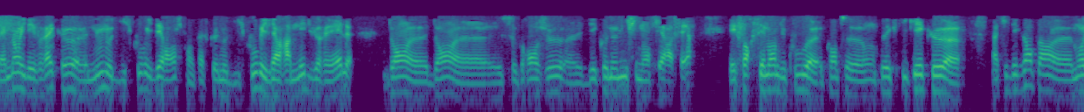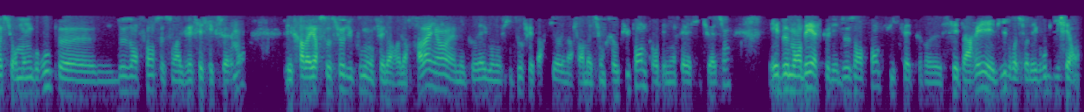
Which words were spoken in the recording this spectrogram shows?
Maintenant, il est vrai que euh, nous, notre discours, il dérange, parce que notre discours, il vient ramener du réel dans, euh, dans euh, ce grand jeu d'économie financière à faire. Et forcément, du coup, quand on peut expliquer que, à titre d'exemple, hein, moi, sur mon groupe, deux enfants se sont agressés sexuellement. Les travailleurs sociaux, du coup, ont fait leur, leur travail. Hein. Mes collègues ont aussitôt fait partir une information préoccupante pour dénoncer la situation et demander à ce que les deux enfants puissent être séparés et vivre sur des groupes différents.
